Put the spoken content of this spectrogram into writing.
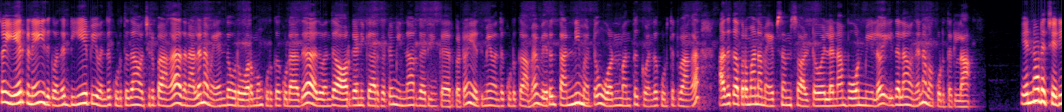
ஸோ ஏற்கனவே இதுக்கு வந்து டிஏபி வந்து கொடுத்து தான் வச்சுருப்பாங்க. அதனால் நம்ம எந்த ஒரு உரமும் கொடுக்கக்கூடாது. அது வந்து ஆர்கானிக்காக இருக்கட்டும் இன்ஆர்கானிக்காக இருக்கட்டும் எதுவுமே வந்து கொடுக்காம வெறும் தண்ணி மட்டும் ஒன் மந்த்துக்கு வந்து கொடுத்துட்டு வாங்க. அதுக்கப்புறமா நம்ம எப்சம் சால்ட்டோ இல்லைனா போன் மீலோ இதெல்லாம் வந்து நம்ம கொடுத்துக்கலாம். என்னோடய செடி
